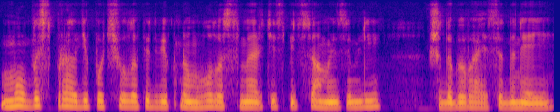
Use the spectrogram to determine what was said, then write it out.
мов би справді почула під вікном голос смерті з-під самої землі, що добивається до неї.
